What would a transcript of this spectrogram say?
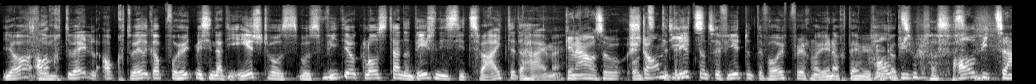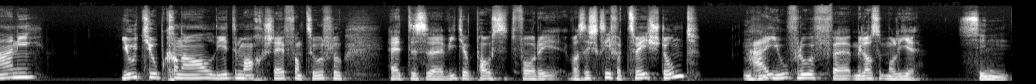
Ja, aktuell, aktuell gerade von heute. Wir sind auch die Ersten, die das Video gelost haben und die sind die Zweiten daheim. Genau, so Und Stand der dritte jetzt und der vierte und der fünfte vielleicht noch, je nachdem, wie viel halbe, zulassen. halbe Zehni, YouTube-Kanal, Liedermacher Stefan Zurflug, hat ein äh, Video gepostet vor, was ist es, vor zwei Stunden. Mhm. Ein Aufruf, äh, wir lassen mal hier. Sinn.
